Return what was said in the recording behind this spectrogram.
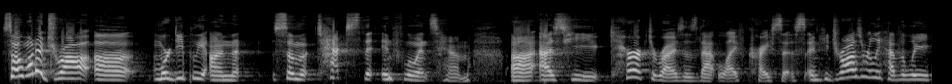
So I want to draw uh, more deeply on some texts that influence him uh, as he characterizes that life crisis. And he draws really heavily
